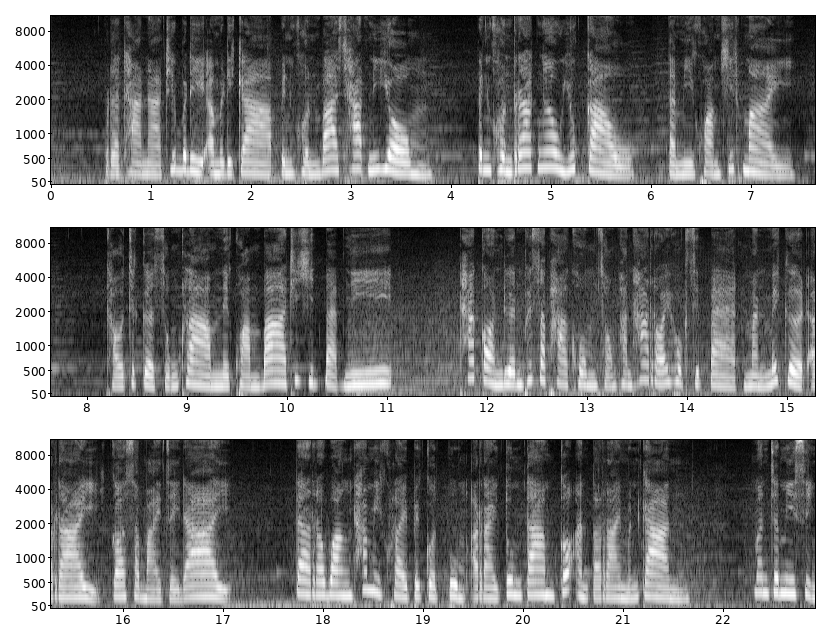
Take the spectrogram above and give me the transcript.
ำ ประธานาธิบดีอเมริกาเป็นคนบ้าชาตินิยม เป็นคนรากเหง้ายุคเก่า แต่มีความคิดใหม่ เขาจะเกิดสงครามในความบ้าที่คิดแบบนี้ ถ้าก่อนเดือนพฤษภาคม 2568 มันไม่เกิดอะไรก็สบายใจได้ แต่ระวังถ้ามีใครไปกดปุ่มอะไรตุ้มตามก็อันตรายเหมือนกัน มันจะมีสิ่ง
